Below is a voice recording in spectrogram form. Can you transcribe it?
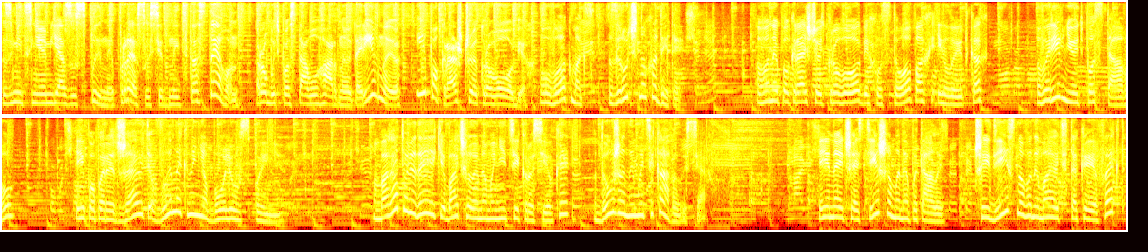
зміцнює м'язи спини, пресу, сідниць та стегон, робить поставу гарною та рівною і покращує кровообіг. У Вокмакс зручно ходити. Вони покращують кровообіг у стопах і литках, вирівнюють поставу і попереджають виникнення болю у спині. Багато людей, які бачили на мені ці кросівки, дуже ними цікавилися. І найчастіше мене питали, чи дійсно вони мають такий ефект,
